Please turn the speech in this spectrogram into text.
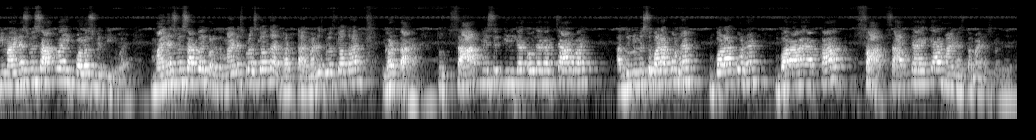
ये माइनस में सात वाई प्लस में तीन वाई। माइनस में सात वाई प्लस। तो माइनस प्लस क्या होता है? घटता है। माइनस प्लस क्या होता है? घटता है। तो सात में से तीन गया तो हो जाएगा चार वाई। और दोनों में से बड़ा कौन है? बड़ा कौन है? बड़ा है आपका सात। सात क्या है? क्या है? माइनस तो माइनस लग जाएगा।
